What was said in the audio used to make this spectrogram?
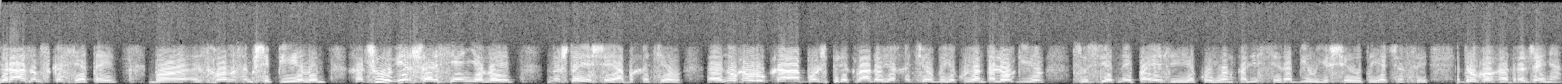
разам з касетай, бо з голасам шыпілым. Хачу вершы Арсеньевай. Ну што яшчэ я бы хацеў? Ну гаўрука больш перакладаў я хацеў бы якую анталогію сусветнай паэзіі, якую ён калісьці рабіў яшчэ ў тыя часы другога адраджэння.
